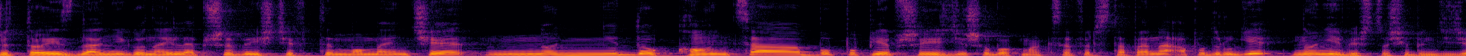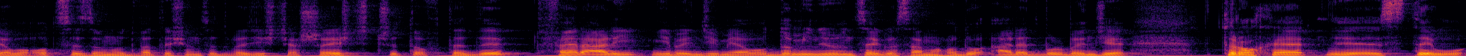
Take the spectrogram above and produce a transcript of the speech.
czy to jest dla niego najlepsze wyjście w tym momencie? No nie do końca, bo po pierwsze jeździsz obok Maxa Verstappena, a po drugie, no nie wiesz, co się będzie działo od sezonu 2026, czy to wtedy Ferrari nie będzie miało dominującego samochodu, a Red Bull będzie trochę e, z tyłu.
